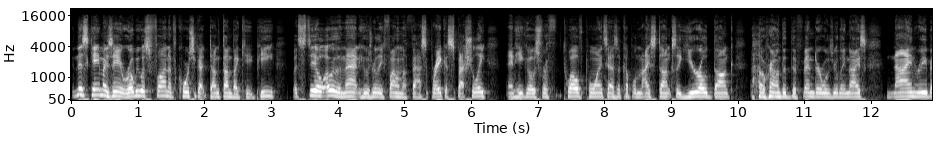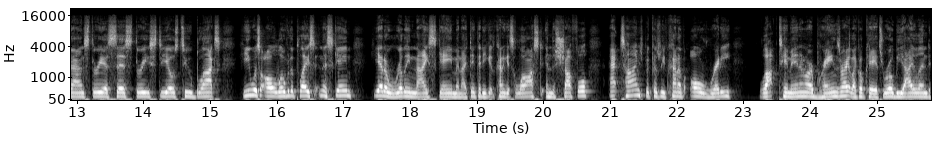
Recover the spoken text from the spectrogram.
In this game, Isaiah Roby was fun. Of course, he got dunked on by KP, but still, other than that, he was really fun on the fast break, especially. And he goes for 12 points, has a couple nice dunks. A Euro dunk around the defender was really nice. Nine rebounds, three assists, three steals, two blocks. He was all over the place in this game. He had a really nice game, and I think that he kind of gets lost in the shuffle at times because we've kind of already locked him in in our brains, right? Like, okay, it's Roby Island.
